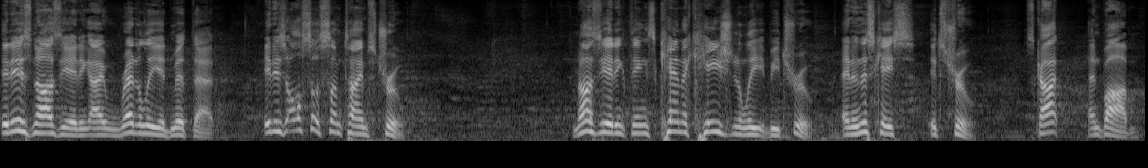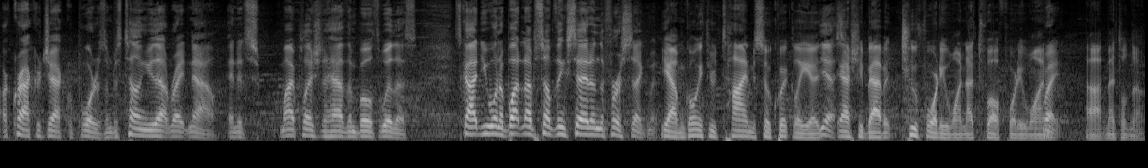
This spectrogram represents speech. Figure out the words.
It is nauseating. I readily admit that. It is also sometimes true. Nauseating things can occasionally be true. And in this case, it's true. Scott and Bob are Cracker Jack reporters. I'm just telling you that right now. And it's my pleasure to have them both with us. Scott, you want to button up something said in the first segment? Yeah, I'm going through time so quickly. Uh, Yes. Ashley Babbitt, 241, not 1241. Right. Uh, mental note.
